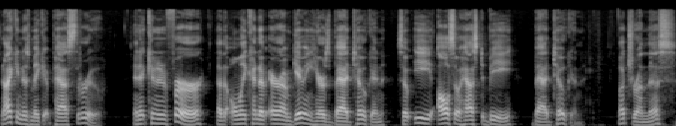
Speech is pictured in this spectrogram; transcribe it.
and I can just make it pass through. And it can infer that the only kind of error I'm giving here is bad token, so E also has to be bad token. Let's run this.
